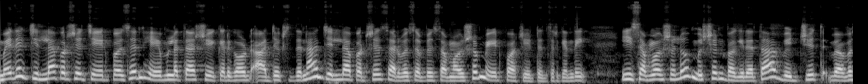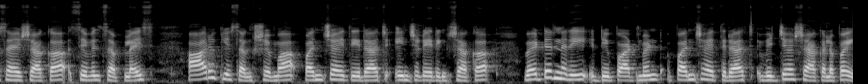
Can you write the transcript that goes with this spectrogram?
మెదక్ జిల్లా పరిషత్ చైర్పర్సన్ హేమలత శేఖర్ గౌడ్ అధ్యక్షతన జిల్లా పరిషత్ సర్వసభ్య సమావేశం ఏర్పాటు చేయడం జరిగింది. ఈ సమావేశంలో మిషన్ భగీరథ విద్యుత్ వ్యవసాయ శాఖ సివిల్ సప్లైస్ ఆరోగ్య సంక్షేమ పంచాయతీరాజ్ ఇంజనీరింగ్ శాఖ వెటర్నరీ డిపార్ట్మెంట్ పంచాయతీరాజ్ విద్యాశాఖలపై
